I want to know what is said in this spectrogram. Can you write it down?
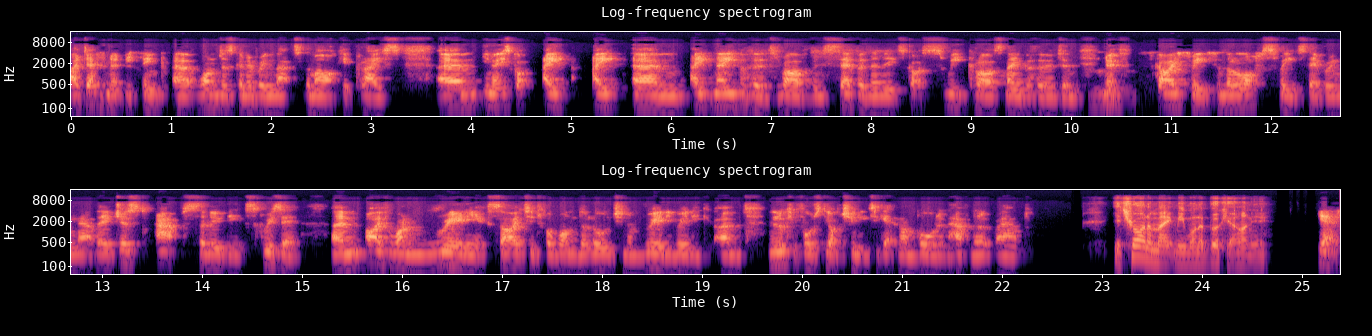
i definitely think uh, Wonder's going to bring that to the marketplace um, you know it's got eight eight um, eight neighborhoods rather than seven and it's got a suite class neighborhood and you know mm. sky suites and the loft suites they're bringing out they're just absolutely exquisite um, I, for one, am really excited for Wonder launching. I'm really, really um, looking forward to the opportunity to getting on board and having a look around. You're trying to make me want to book it, aren't you? Yes.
